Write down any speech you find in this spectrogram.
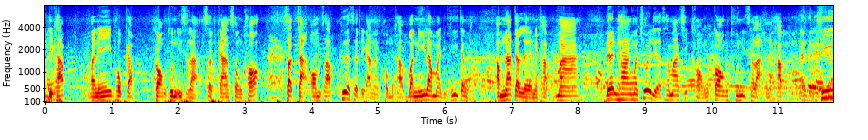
ัสดีครับ วันนี้พบกับกองทุนอิสระสวัสดิการสงเคราะห์สัจจะออมทรัพย์เพื่อสวัสดิการสังคมครับ วันนี้เรามาอยู่ที่จังหวัดอำนาจเจริญนะครับ มาเดินทางมาช่วยเหลือสมาชิกของกองทุนอิสระนะครับ ที่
